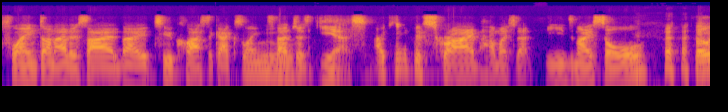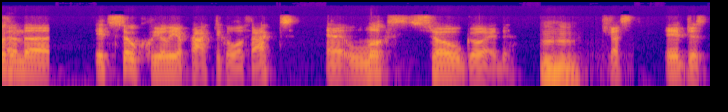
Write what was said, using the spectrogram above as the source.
flanked on either side by two classic X-wings, that just Yes. I can't describe how much that feeds my soul. Both in the, it's so clearly a practical effect, and it looks so good. hmm Just it just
